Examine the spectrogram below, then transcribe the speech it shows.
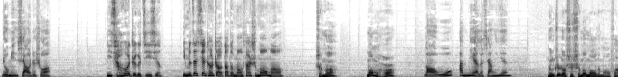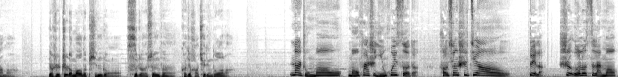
刘敏笑着说：“你瞧我这个记性，你们在现场找到的毛发是猫毛。”什么？猫毛？老吴按灭了香烟。能知道是什么猫的毛发吗？要是知道猫的品种，死者的身份可就好确定多了。那种猫毛发是银灰色的，好像是叫……对了，是俄罗斯蓝猫。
